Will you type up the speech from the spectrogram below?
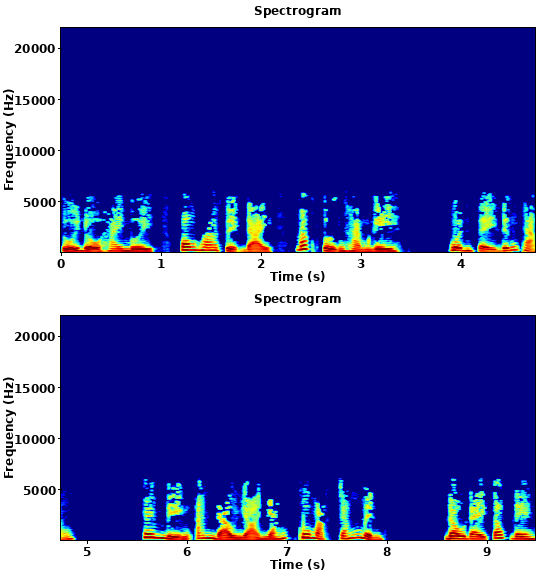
tuổi độ 20, phong hoa tuyệt đại, mắt phượng hàm nghi. Quỳnh tị đứng thẳng, cái miệng anh đào nhỏ nhắn, khuôn mặt trắng mịn, đầu đầy tóc đen,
